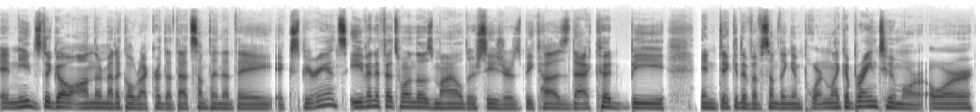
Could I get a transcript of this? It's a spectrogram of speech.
It needs to go on their medical record that that's something that they experience, even if it's one of those milder seizures, because that could be indicative of something important like a brain tumor or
